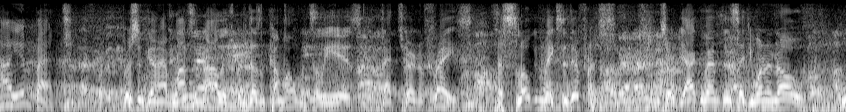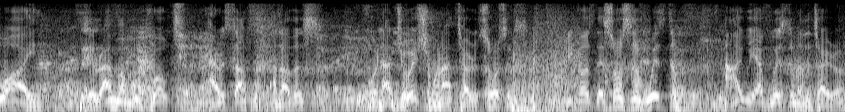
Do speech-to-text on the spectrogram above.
high impact. A person can have lots of knowledge, but it doesn't come home until he hears that turn of phrase. The slogan makes a difference. So Rabbi Yaakov Emden said, you want to know why the Rambam will quote Aristotle and others who are not Jewish and we're not Torah sources? Because they're sources of wisdom. I, we have wisdom in the Torah.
